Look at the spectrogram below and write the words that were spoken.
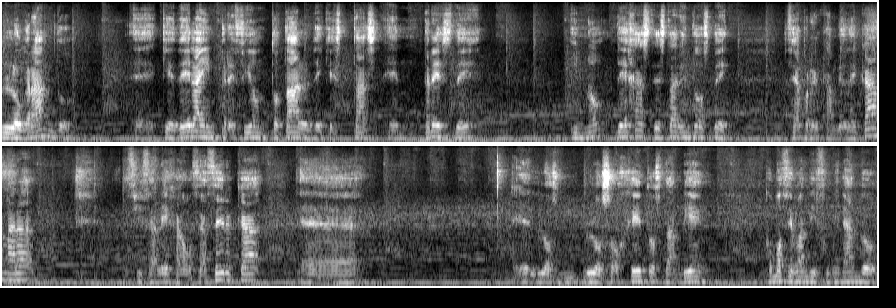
logrando eh, que dé la impresión total de que estás en 3D y no dejas de estar en 2D sea por el cambio de cámara si se aleja o se acerca eh, los, los, objetos también cómo se van difuminando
